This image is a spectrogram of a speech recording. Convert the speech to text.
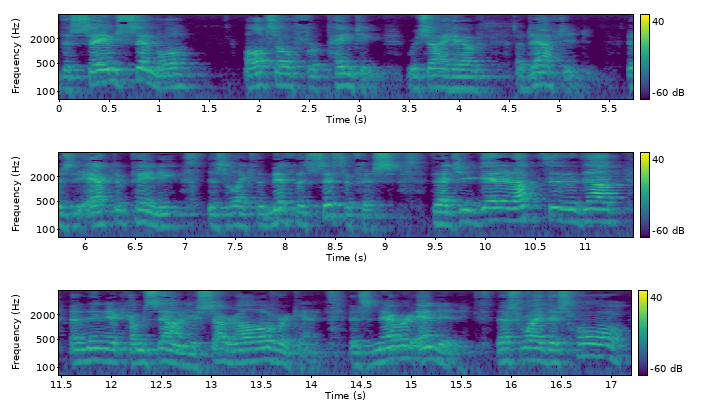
the same symbol also for painting, which I have adapted is the act of painting is like the myth of Sisyphus, that you get it up to the top and then it comes down. You start it all over again. It's never ended. That's why this whole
